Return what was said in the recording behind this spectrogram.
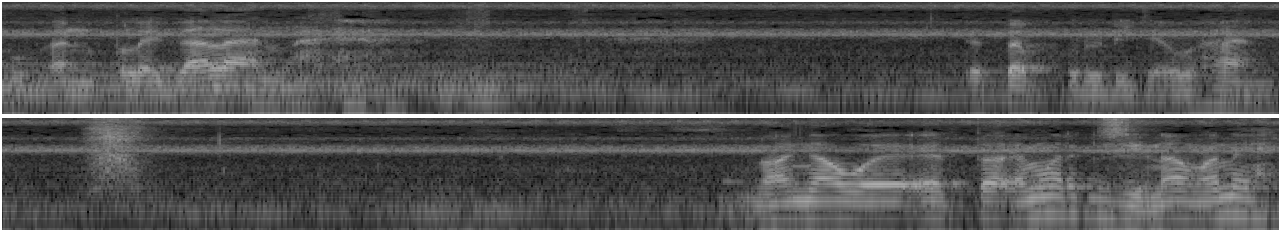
bukan pelegalan. Tetap kudu dijauhan. Nanya we eta emang rek zina mana?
